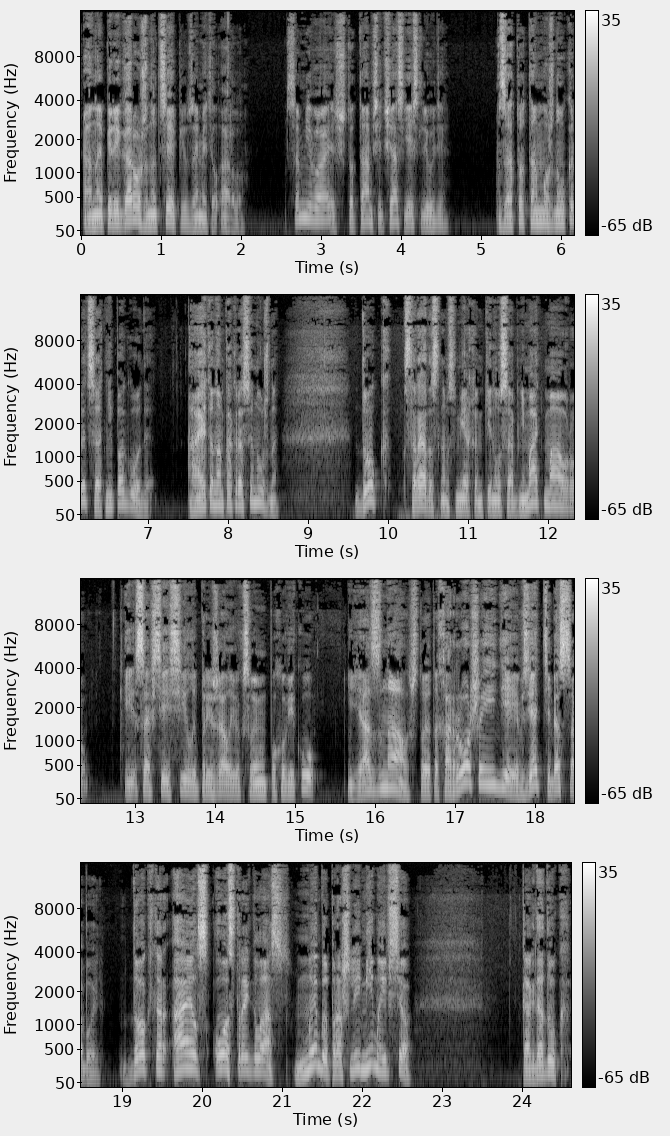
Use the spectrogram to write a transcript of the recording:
«Она перегорожена цепью», — заметил Арлу. «Сомневаюсь, что там сейчас есть люди. Зато там можно укрыться от непогоды. А это нам как раз и нужно». Дуг с радостным смехом кинулся обнимать Мауру. и со всей силы прижал ее к своему пуховику. «Я знал, что это хорошая идея взять тебя с собой. Доктор Айлс — острый глаз. Мы бы прошли мимо, и все». Когда Дуг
